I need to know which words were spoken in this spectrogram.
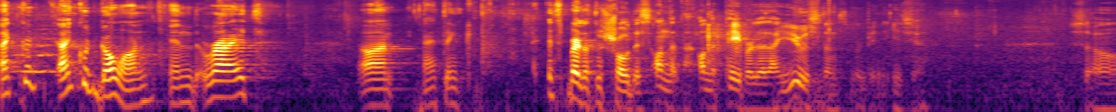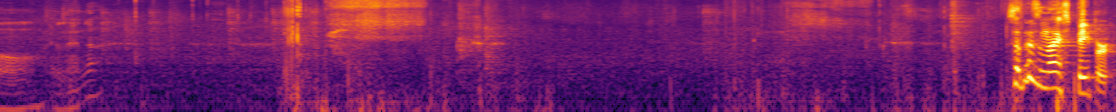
I could I could go on and write. Um, I think it's better to show this on the on the paper that I used, and it would be easier. So, Elena. So there's a nice paper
